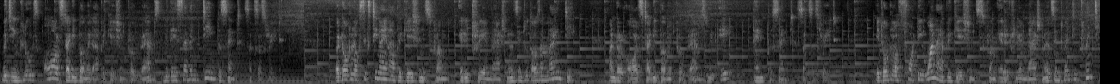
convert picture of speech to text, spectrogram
which includes all study permit application programs with a 17% success rate a total of 69 applications from Eritrean nationals in 2019 under all study permit programs with a 10% success rate. A total of 41 applications from Eritrean nationals in 2020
